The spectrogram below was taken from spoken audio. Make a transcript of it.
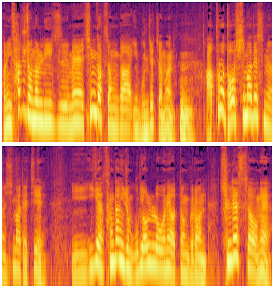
저는 이 사주 저널리즘의 심각성과 이 문제점은 음. 앞으로 더 심화됐으면 심화됐지 이 이게 상당히 좀 우리 언론의 어떤 그런 신뢰성에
